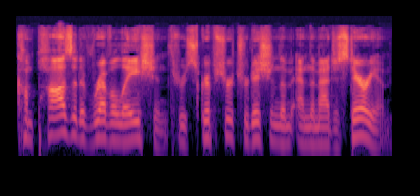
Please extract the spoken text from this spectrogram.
composite of revelation through scripture, tradition, and the magisterium,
